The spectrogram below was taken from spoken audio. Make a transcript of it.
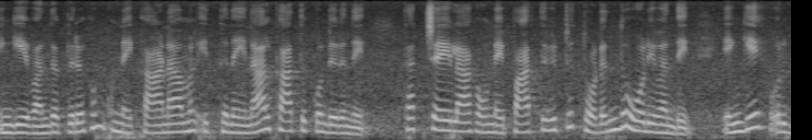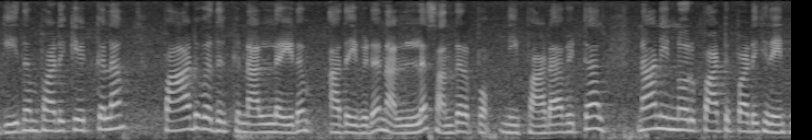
இங்கே வந்த பிறகும் உன்னை காணாமல் இத்தனை நாள் காத்து கொண்டிருந்தேன் தற்செயலாக உன்னை பார்த்துவிட்டு தொடர்ந்து ஓடி வந்தேன். எங்கே? ஒரு கீதம் பாடு கேட்கலாம். பாடுவதற்கு நல்ல இடம். அதைவிட நல்ல சந்தர்ப்பம். நீ பாடாவிட்டால் நான் இன்னொரு பாட்டு பாடுகிறேன்.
